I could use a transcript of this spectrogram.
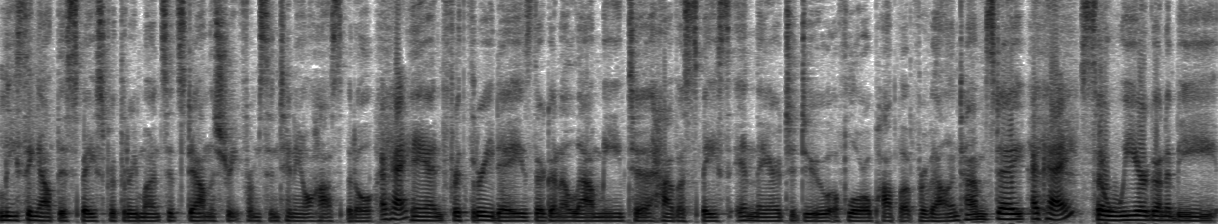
leasing out this space for three months. It's down the street from Centennial Hospital. Okay. And for three days, they're gonna allow me to have a space in there to do a floral pop up for Valentine's Day. Okay. So we are gonna be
